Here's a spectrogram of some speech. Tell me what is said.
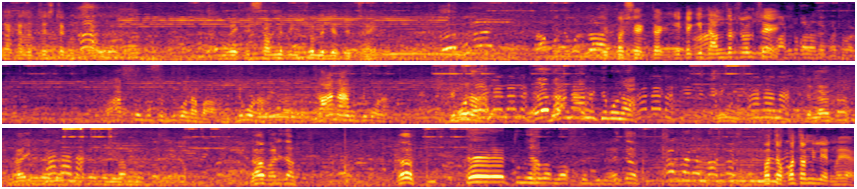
দেখানোর চেষ্টা করছি। আমরা একটু সামনের দিকে চলে যেতে চাই। এর পাশে একটা এটা কি দাম দর চলছে? পাঁচশো দুশো দিব না বা দিব না। না না আমি দিব না। দিব না। না না আমি দিব না। চালাও তো ভাই দাও বাড়ি দাও দাও হে তুমি আমার লস করে দিলে দাও কত কত নিলেন ভাইয়া?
